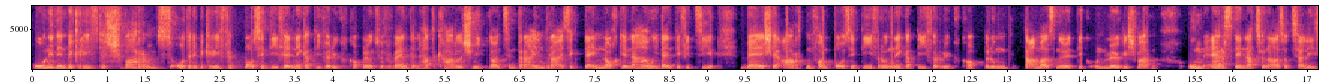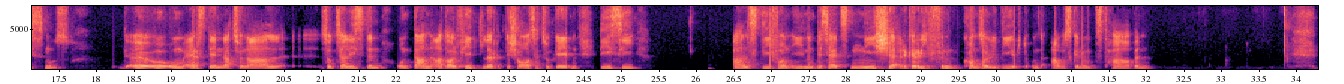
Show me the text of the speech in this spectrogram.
Ohne den Begriff des Schwarms oder die Begriffe positive, negative Rückkopplung zu verwenden, hat Karl Schmidt 1933 dennoch genau identifiziert, welche Arten von positiver und negativer Rückkopplung damals nötig und möglich waren, um erst den Nationalsozialismus, äh, um erst den Nationalsozialisten und dann Adolf Hitler die Chance zu geben, die sie als die von ihnen besetzten Nische ergriffen, konsolidiert und ausgenutzt haben.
